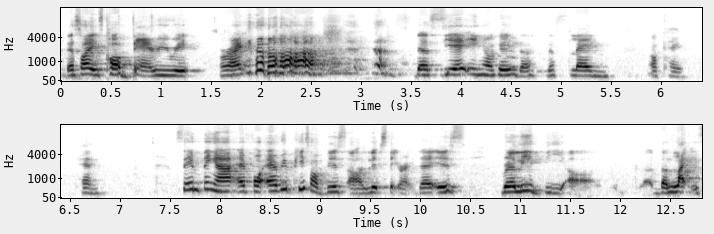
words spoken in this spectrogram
That's why it's called berry red, all right? the xie okay, the, the slang. Okay, can. Same thing, uh, for every piece of this uh, lipstick, right, there is really the uh, the light is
